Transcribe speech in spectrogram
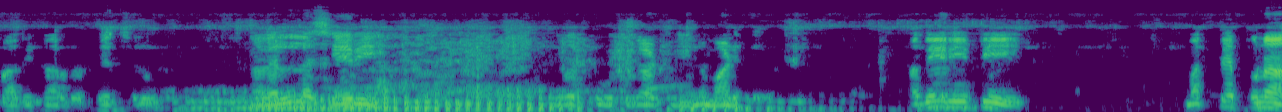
ಪ್ರಾಧಿಕಾರದ ಅಧ್ಯಕ್ಷರು, ನಾವೆಲ್ಲ ಸೇರಿ ಇವತ್ತು ಉದ್ಘಾಟನೆಯನ್ನು ಮಾಡಿದ್ದೇವೆ ಅದೇ ರೀತಿ ಮತ್ತೆ ಪುನಃ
